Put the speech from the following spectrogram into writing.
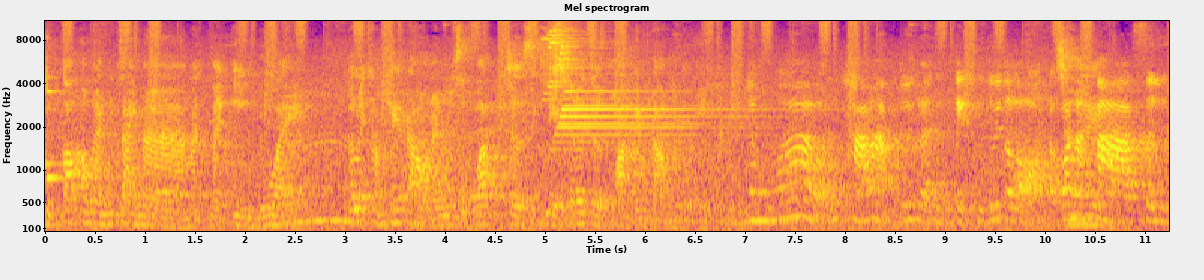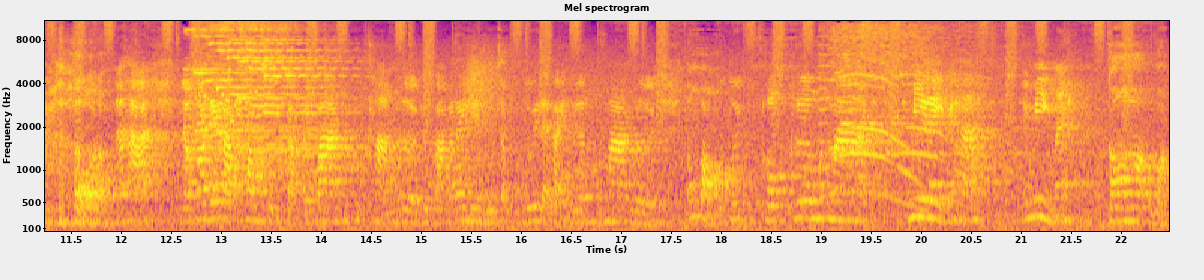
ถูกต้องเอางานวิจัยมามามาอิงด้วยอืมก็เลยทำให้เรานั้นรู้สึกว่าเจอซิกเนเจอร์เจอความเป็นเราในตัวเองมันยังว่าแบบลูกค้ามาหาคุณตุ้ยคืออะไรคือติดคุณตุ้ยตลอด แล้วก็ใช่ น้ำตาซึมทุกคนนะคะ แล้วก็ได้รับความสุขกลับไปบ้านทุกๆครั้งเลยคุณป้าก็ได้เรียนรู้จากคุณตุ้ยหลาย ๆ เรื่องมากๆเลย ต้องบอกคุณตุ้ยครบเครื่องมากๆ มีอะไรอีกไหมคะยังมีอีกไหม ก็หวัง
